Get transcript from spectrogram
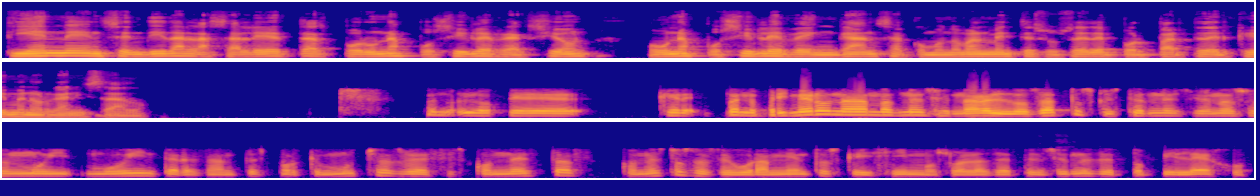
tiene encendidas las alertas por una posible reacción una posible venganza, como normalmente sucede por parte del crimen organizado? Bueno, lo que bueno, primero nada más mencionar los datos que usted menciona son muy muy interesantes porque muchas veces con estas con estos aseguramientos que hicimos o las detenciones de Topilejo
